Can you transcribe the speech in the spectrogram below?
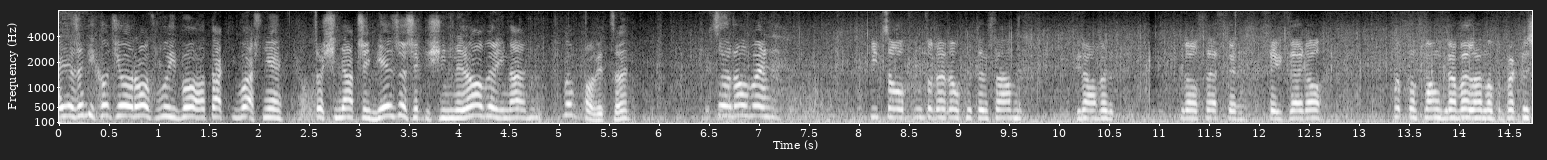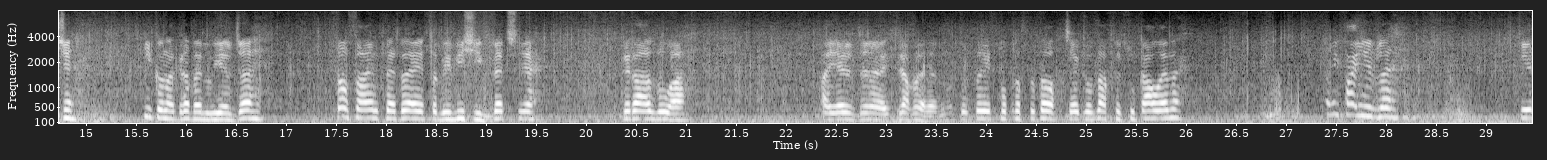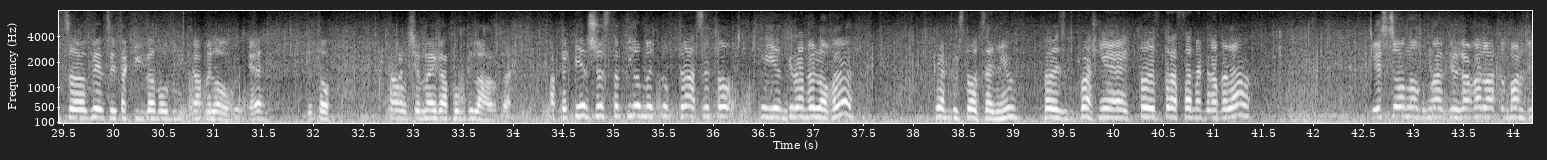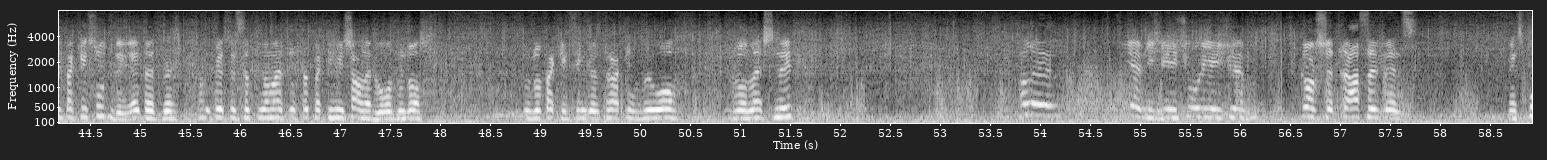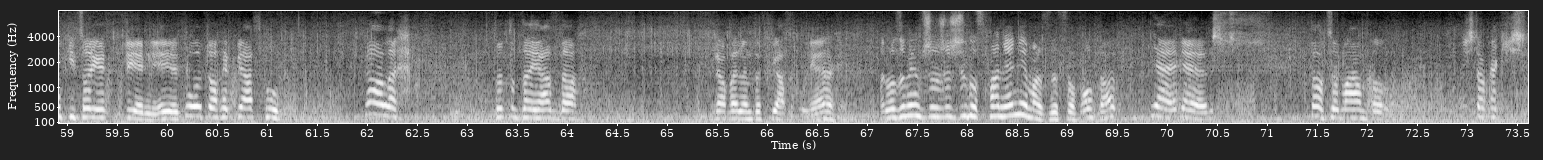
A jeżeli chodzi o rozwój, bo taki właśnie coś inaczej bierzesz, jakiś inny rower i na... no powiedz co? Co rower i co półtora roku ten sam gravel Cross Esker 6.0 odkąd mam gravela no to praktycznie tylko na gravelu jeżdżę. Crossa MTB sobie wisi grzecznie w garażu a, a jeżdżę gravelem. No to, to jest po prostu to czego zawsze szukałem. No i fajnie, że jest coraz więcej takich zawodów gravelowych, nie? Że to stało się mega popularne. A te pierwsze 100 km trasy to jest gravelowe? Jak byś to ocenił? To jest właśnie, to jest trasa na gravela? Jest co, no na gravela to bardziej takie szutry, nie? Te, te, pierwsze 100 km to takie mieszane było, dużo, dużo takich single tracków było, dużo leśnych. Ale się jeździło, jeździłem gorsze trasy, więc, więc póki co jest przyjemnie. Było trochę piasku, no ale to to za jazda gravelem bez piasku, nie? Rozumiem, że rzeczy do spania nie masz ze sobą, tak? Nie, nie. To co mam to gdzieś tam jakiś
